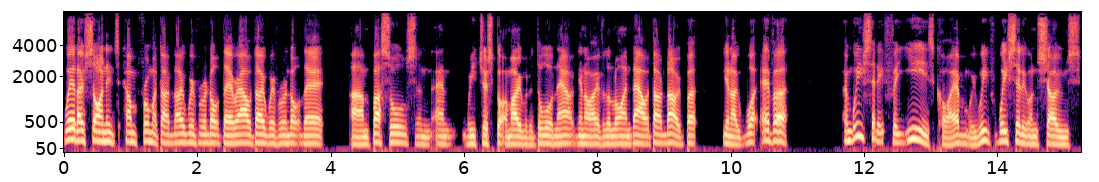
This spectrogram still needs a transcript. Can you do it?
where those signings come from, I don't know whether or not they're Aldo, whether or not they're um, Bustles, and and we've just got them over the door now, you know, over the line now. I don't know, but you know, whatever. And we've said it for years, Kai, haven't we? We've we've said it on shows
